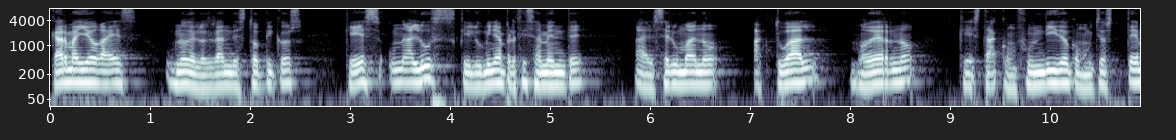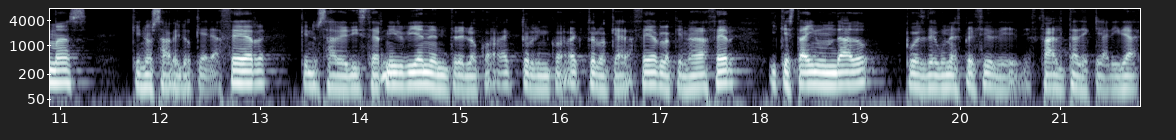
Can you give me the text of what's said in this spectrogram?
Karma yoga es uno de los grandes tópicos que es una luz que ilumina precisamente al ser humano actual, moderno, que está confundido con muchos temas, que no sabe lo que ha de hacer, que no sabe discernir bien entre lo correcto, lo incorrecto, lo que ha de hacer, lo que no ha de hacer, y que está inundado pues de una especie de, falta de claridad.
